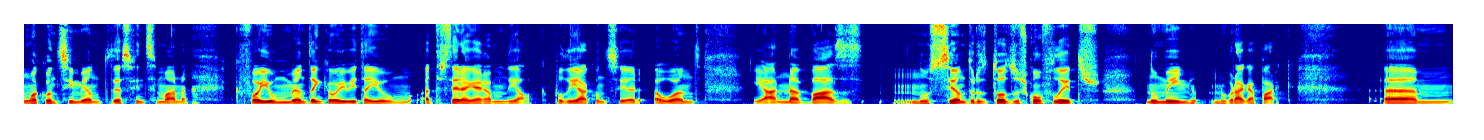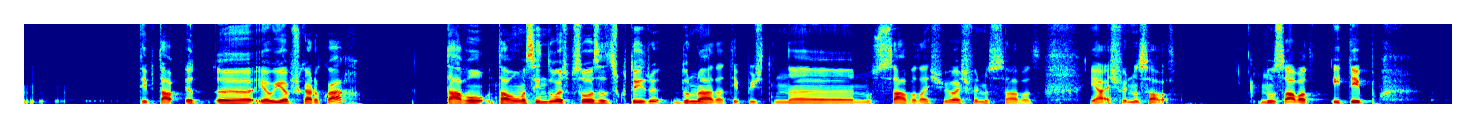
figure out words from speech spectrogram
um acontecimento desse fim de semana, que foi o momento em que eu evitei a Terceira Guerra Mundial, que podia acontecer aonde? Yeah, na base, no centro de todos os conflitos no Minho, no Braga Park. Um, tipo, tá, eu, uh, eu ia buscar o carro, estavam assim duas pessoas a discutir do nada, tipo, isto na, no sábado, acho, acho que foi no sábado. Yeah, acho que foi no sábado. No sábado, e tipo,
